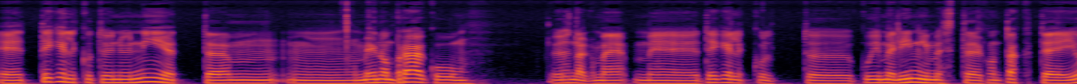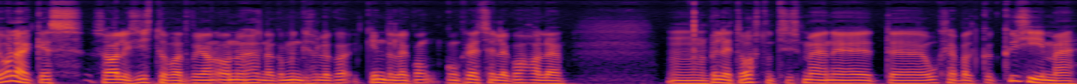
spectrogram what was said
et tegelikult on ju nii, et ähm, meil on praegu ühesõnaga, me, me tegelikult, äh, kui meil inimeste kontakte ei ole, kes saalis istuvad või on, on ühesõnaga mingisugusele kindlale konkreetsele kohale mm, pileti ostnud, siis me need äh, ukse pealt ka küsime.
